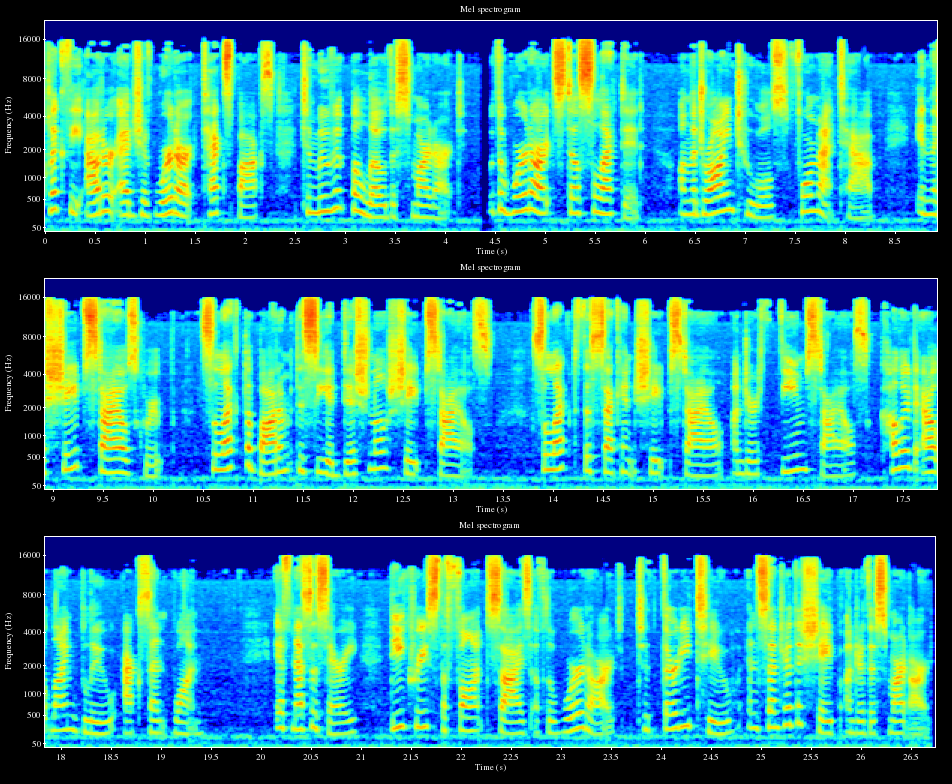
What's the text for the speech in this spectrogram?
Click the outer edge of Word Art text box to move it below the Smart Art. With the Word Art still selected, on the Drawing Tools Format tab, in the Shape Styles group, select the bottom to see additional shape styles. Select the second shape style under Theme Styles, Colored Outline Blue Accent 1. If necessary, decrease the font size of the word art to 32 and center the shape under the Smart Art.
